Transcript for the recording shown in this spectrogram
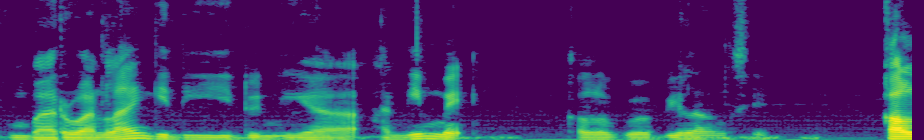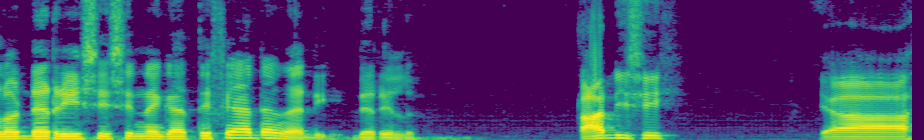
pembaruan lagi di dunia anime kalau gue bilang sih. Kalau dari sisi negatifnya ada nggak di dari lu? Tadi sih ya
